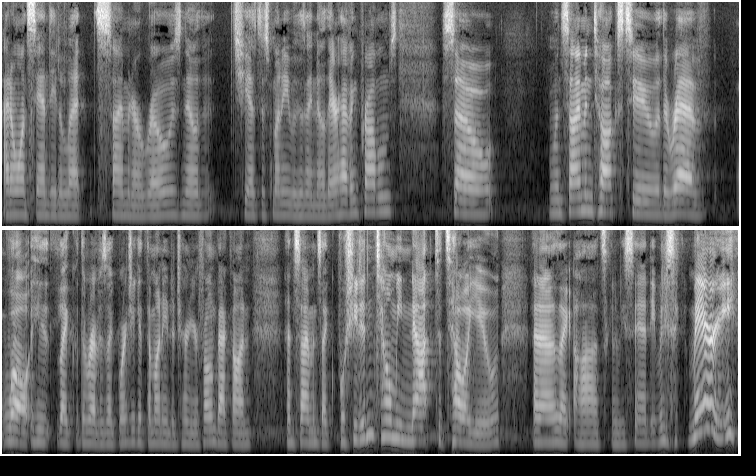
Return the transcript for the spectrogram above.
I don't want Sandy to let Simon or Rose know that she has this money because I know they're having problems." So, when Simon talks to the Rev, well, he like the Rev is like, "Where'd you get the money to turn your phone back on?" And Simon's like, "Well, she didn't tell me not to tell you." And I was like, "Ah, it's gonna be Sandy." But he's like, "Mary."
